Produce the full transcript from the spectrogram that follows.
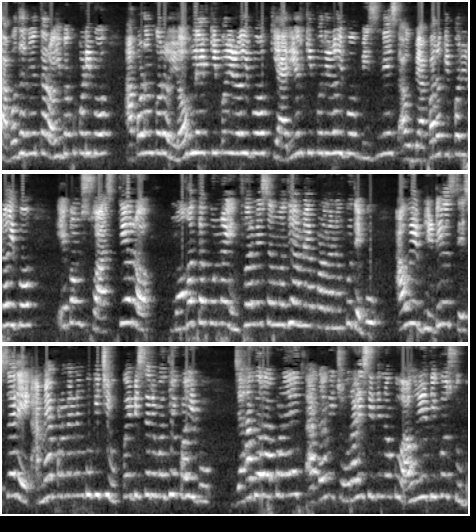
ସାବଧାନତା ରହିବାକୁ ପଡ଼ିବ ଆପଣଙ୍କର ଲଭ୍ ଲାଇଫ୍ କିପରି ରହିବ କ୍ୟାରିୟର କିପରି ରହିବ ବିଜନେସ୍ ଆଉ ବ୍ୟାପାର କିପରି ରହିବ ଏବଂ ସ୍ୱାସ୍ଥ୍ୟର ମହତ୍ୱପୂର୍ଣ୍ଣ ଇନଫର୍ମେସନ୍ ମଧ୍ୟ ଆମେ ଆପଣମାନଙ୍କୁ ଦେବୁ। ଆଉ ଏ ଭିଡ଼ିଓ ଶେଷରେ ଆମେ ଆପଣମାନଙ୍କୁ କିଛି ଉପାୟ ବିଷୟରେ ମଧ୍ୟ କହିବୁ ଯାହାଦ୍ୱାରା ଆପଣ ଆଗାମୀ ଚଉରାଳିଶ ଦିନକୁ ଆହୁରି ଅଧିକ ଶୁଭ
